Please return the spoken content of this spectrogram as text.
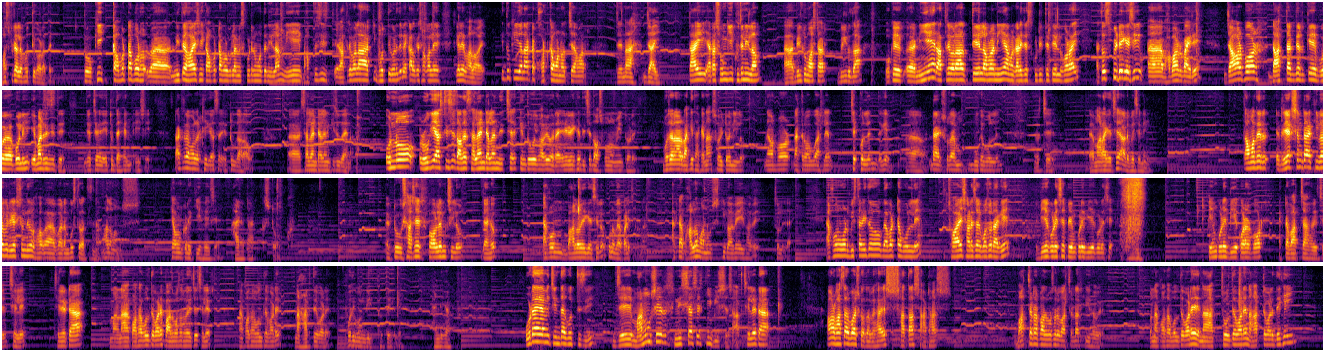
হসপিটালে ভর্তি করাতে। তো কি কাপড় টাপড় নিতে হয়? সেই কাপড় টাপড়গুলো আমি স্কুটির মধ্যে নিলাম, নিয়ে ভাবতেছি রাত্রেবেলা কি ভর্তি করে দেবে? কালকে সকালে গেলে ভালো হয়। কিন্তু কি যেন একটা খটকা মনে হচ্ছে আমার, যে না, যাই। তাই একটা সঙ্গী খুঁজে নিলাম বিল্টু মাস্টার, বিল্টু দা। ওকে নিয়ে রাত্রেবেলা তেল আমরা নিয়ে আমার গাড়িতে স্কুটিতে তেল ভরাই। এত স্পিডে গেছি ভাবার বাইরে। যাওয়ার পর ডাক্তারদেরকে বলি এমার্জেন্সিতে যে একটু দেখেন এই সেই। ডাক্তাররা বলে, ঠিক আছে, একটু দাঁড়াও। স্যালাইন ট্যালাইন কিছু দেয় না। অন্য রোগী আসতেছে, তাদের স্যালাইন ট্যালাইন দিচ্ছে, কিন্তু ওইভাবে ওরা রেখে দিচ্ছে দশ পনেরো মিনিট ধরে। বোঝার আর বাকি থাকে না, সইটই নিল। নেওয়ার পর ডাক্তারবাবু আসলেন চেক করলেন, দেখে ডাইরেক্ট সোজা মুখে বললেন, হচ্ছে মারা গেছে আর বেঁচে নেই। তা আমাদের রিয়াকশনটা কীভাবে রিয়াকশন দেবো বুঝতে পারতেছি না। ভালো মানুষ। কেমন করে কি হয়েছে? হার্ট অ্যাটাক স্ট্রোক একটু শ্বাসের প্রবলেম ছিল। যাই হোক, এখন ভালো হয়ে গেছিল, কোনো ব্যাপারই ছিল না। একটা ভালো মানুষ কীভাবে এইভাবে চলে যায়? এখন ওর বিস্তারিত ব্যাপারটা বললে, ছয়, সাড়ে ছয় বছর আগে বিয়ে করেছে, প্রেম করে বিয়ে করেছে। প্রেম করে বিয়ে করার পর একটা বাচ্চা হয়েছে, ছেলে। ছেলেটা না কথা বলতে পারে, পাঁচ বছর হয়েছে ছেলের। না কথা বলতে পারে, না হাঁটতে পারে, প্রতিবন্ধী ধরতে গেলে। হ্যান্ডিক্যাপ ওটাই আমি চিন্তা করতেছি যে মানুষের নিঃশ্বাসের কি বিশ্বাস? আর ছেলেটা, আমার ভাষার বয়স কত হবে? হায়েস সাতাশ, আঠাশ? বাচ্চাটার পাঁচ বছরের বাচ্চাটার কি হবে? ও না কথা বলতে পারে, না চলতে পারে, না হাঁটতে পারে, দেখেই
